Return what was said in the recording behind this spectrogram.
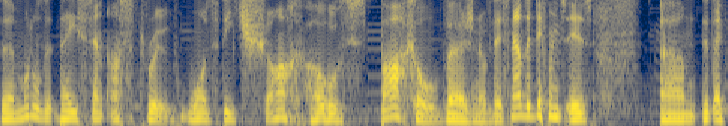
the model that they sent us through was the charcoal sparkle version of this. Now, the difference is um, that they've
